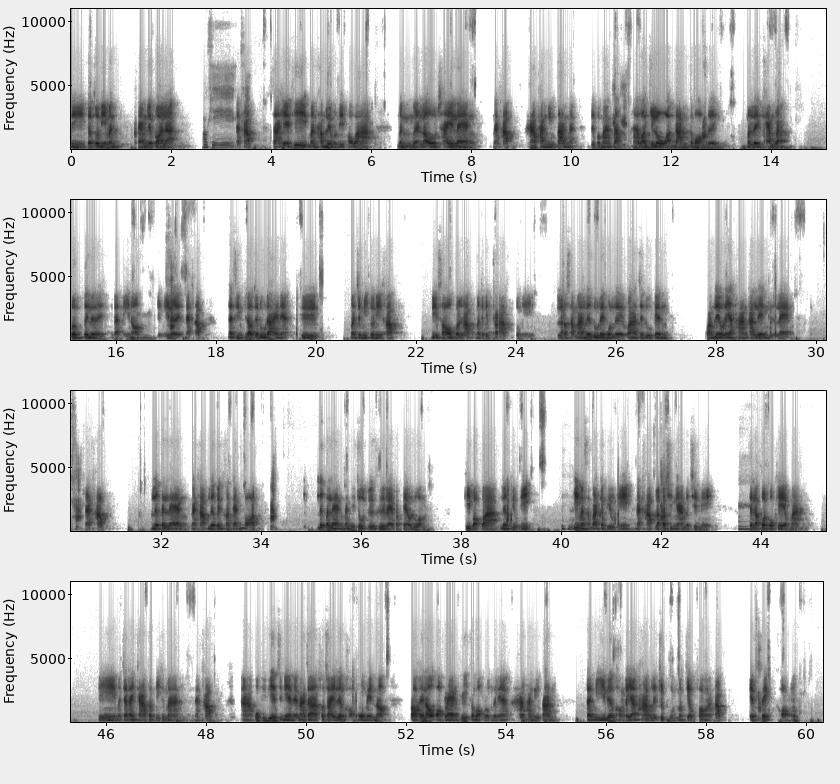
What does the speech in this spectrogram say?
นี่เจ้าตัวนี้มันแคมป์เรียบร้อยแล้ว โอเคนะครับ สาเหตุที่มันทำเร็วแบบนี้เพราะว่ามันเหมือนเราใช้แรงนะครับ5,000นิวตันน่ะ หรือประมาณสัก500กิโลอะดันกระบอกเลย มันเลยแคมป์แบบปึ๊บไปเลยแบบนี้เนาะอย่างนี้เลยนะครับ แต่สิ่งที่เราจะดูได้เนี่ย คือมันจะมีตัวนี้ครับดีซอลผลลัพธ์มันจะเป็นกราฟตรงนี้ เราสามารถเลือกดูได้หมดเลยว่าจะดูเป็นความเร็วระยะทางการเร่งหรือแรงค่ะนะครับ เลือกเป็นแรงนะครับ เลือกเป็น contact force ค่ะเลือกเป็นแรงแมกนิจูดก็คือแรงแบบแนวรวมพี่บอกว่าเลือกผิวนี้อือฮึที่มันสัมพันธ์กับผิวนี้นะครับ แล้วก็ชิ้นงานเป็นชิ้นนี้อ่าเสร็จแล้วกดโอเคออกมา นี่มันจะได้กราฟแบบนี้ขึ้นมานะครับอ่าพวกพี่ๆเอนจิเนียร์เนี่ยน่าจะเข้าใจเรื่องของโมเมนต์เนาะต่อให้เราออกแรงที่กระบอกลมตัวเนี้ย5,000 นิวตัน แต่มีเรื่องของระยะทางหรือจุดหมุนมาเกี่ยวข้องนะครับเอฟเฟกของ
